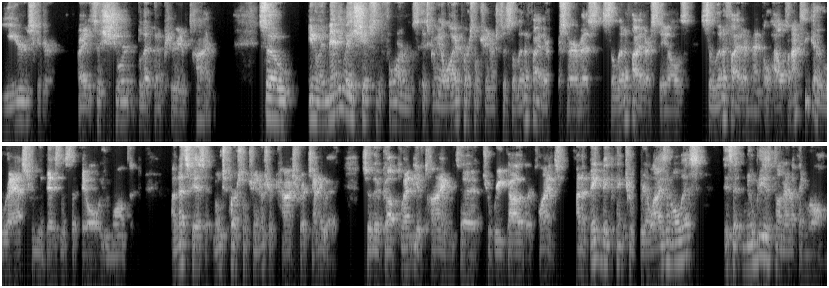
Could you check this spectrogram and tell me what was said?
years here right? It's a short blip in a period of time. So you know in many ways shifts and forms it's going to allow personal trainers to solidify their service solidify their sales solidify their mental health and actually get a rest from the business that they always wanted. And let's face it most personal trainers are cash rich anyway so they've got plenty of time to, to regather their clients. And a big big thing to realize in all this is that nobody has done anything wrong.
